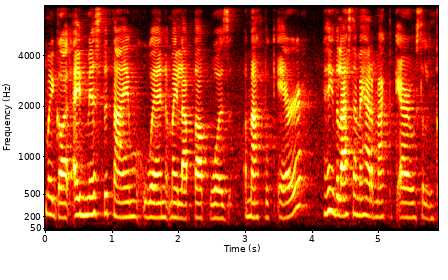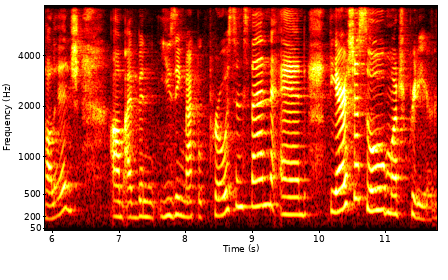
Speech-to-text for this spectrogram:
my god I missed the time when my laptop was a MacBook Air. I think the last time I had a MacBook Air I was still in college. Um, I've been using MacBook Pro since then and the Air is just so much prettier.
